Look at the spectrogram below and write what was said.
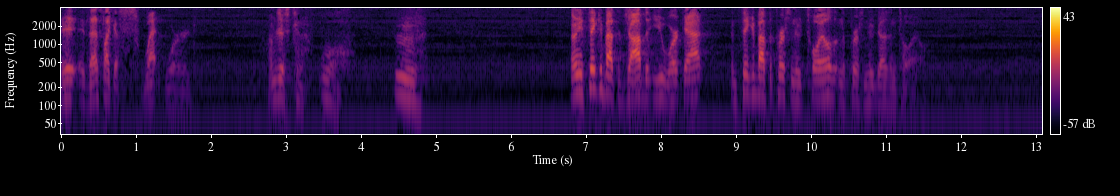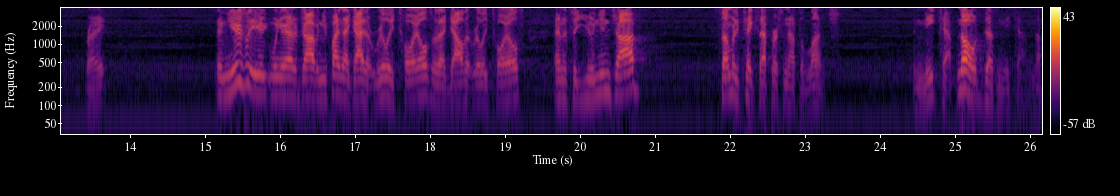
It, that's like a sweat word. I'm just of, whoa. I mean, think about the job that you work at and think about the person who toils and the person who doesn't toil. Right? And usually when you're at a job and you find that guy that really toils or that gal that really toils and it's a union job, somebody takes that person out to lunch and kneecap. No, it doesn't kneecap. No.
